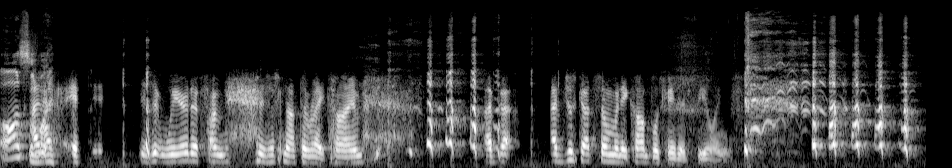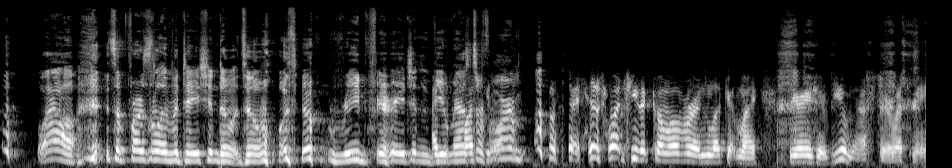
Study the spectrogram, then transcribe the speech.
Awesome. I, I, it, is it weird if I'm? Is this not the right time? I've got. I've just got so many complicated feelings. Wow, it's a personal invitation to to, to read Fear Agent and I just want ViewMaster for him. I just want you to come over and look at my Fear Agent ViewMaster with me.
